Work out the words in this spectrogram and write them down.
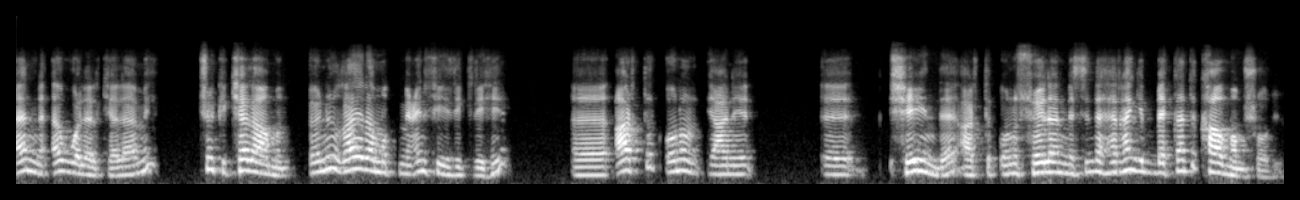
Enne evvelel kelami çünkü kelamın önü gayra mutma'in fi zikrihi. Ee, artık onun yani e, şeyinde artık onun söylenmesinde herhangi bir beklenti kalmamış oluyor.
